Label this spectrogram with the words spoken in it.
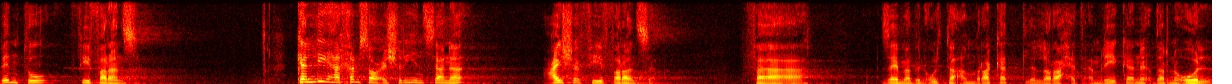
بنته في فرنسا. كان ليها 25 سنة عايشة في فرنسا. ف زي ما بنقول تأمركت للي راحت أمريكا نقدر نقول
